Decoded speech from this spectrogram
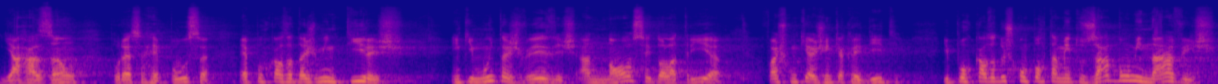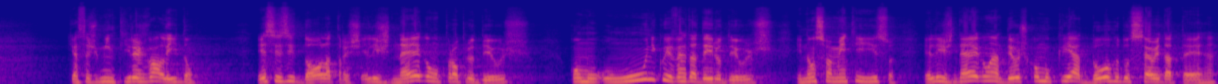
E a razão por essa repulsa é por causa das mentiras em que muitas vezes a nossa idolatria faz com que a gente acredite. E por causa dos comportamentos abomináveis que essas mentiras validam. Esses idólatras, eles negam o próprio Deus como o único e verdadeiro Deus, e não somente isso, eles negam a Deus como criador do céu e da terra,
